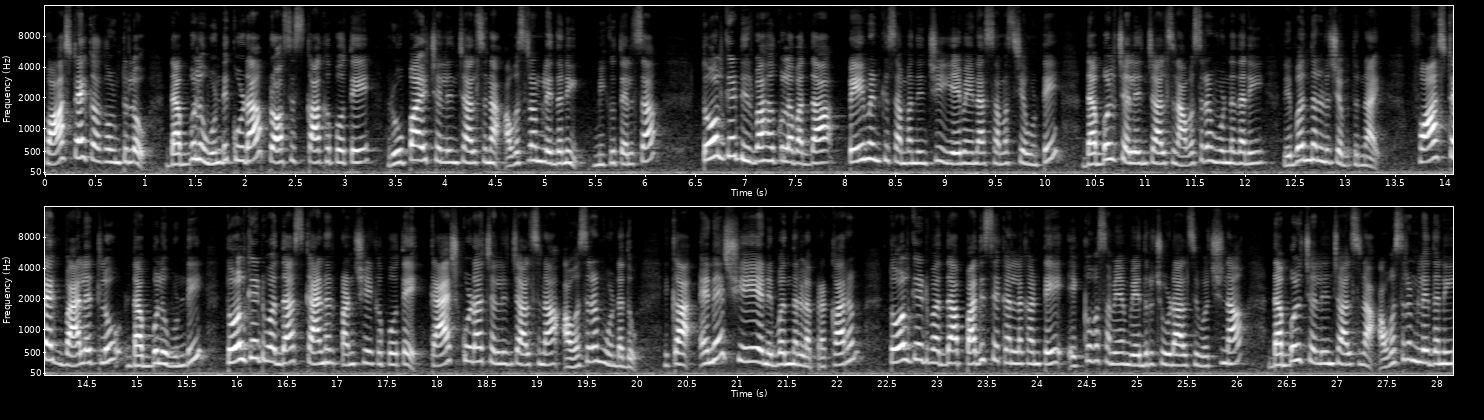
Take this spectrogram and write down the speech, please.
ఫాస్టాగ్ అకౌంటులో డబ్బులు ఉండి కూడా ప్రాసెస్ కాకపోతే రూపాయి చెల్లించాల్సిన అవసరం లేదని మీకు తెలుసా? టోల్గేట్ నిర్వాహకుల వద్ద పేమెంట్కి సంబంధించి ఏమైనా సమస్య ఉంటే డబ్బులు చెల్లించాల్సిన అవసరం ఉండదని నిబంధనలు చెబుతున్నాయి. ఫాస్టాగ్ వ్యాలెట్లో డబ్బులు ఉండి టోల్గేట్ వద్ద స్కానర్ పనిచేయకపోతే క్యాష్ కూడా చెల్లించాల్సిన అవసరం ఉండదు. ఇక ఎన్హెచ్ఏఏ నిబంధనల ప్రకారం టోల్గేట్ వద్ద పది సెకండ్ల కంటే ఎక్కువ సమయం ఎదురు చూడాల్సి వచ్చినా డబ్బులు చెల్లించాల్సిన అవసరం లేదని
